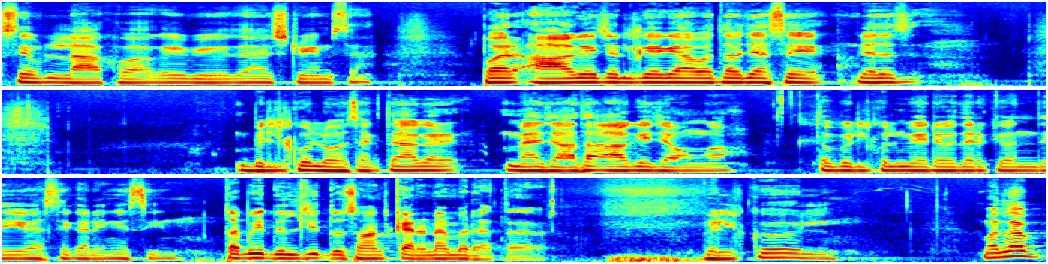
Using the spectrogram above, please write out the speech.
सिर्फ़ लाख वागे व्यूज़ हैं स्ट्रीम्स हैं। पर आगे चल के क्या बताओ जैसे जैसे बिल्कुल हो सकता है अगर मैं ज़्यादा आगे जाऊँगा तो बिल्कुल मेरे उधर के बंदे ही वैसे करेंगे सीन तभी दिलजीत दोसांझ कनाडा में रहता है। बिल्कुल। मतलब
